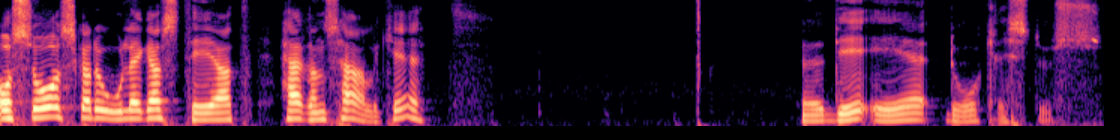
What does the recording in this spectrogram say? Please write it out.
Og så skal det òg legges til at Herrens herlighet, eh, det er da Kristus.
